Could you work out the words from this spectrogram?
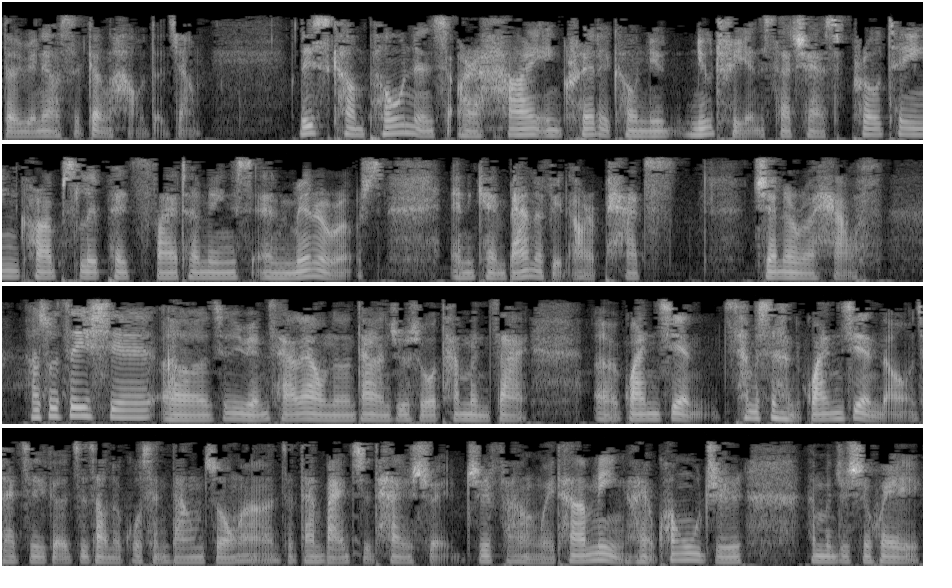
的原料是更好的这样。These components are high in critical nu nutrients such as protein, carbs, lipids, vitamins, and minerals, and can benefit our pets' general health. 他说这些呃这些原材料呢，当然就是说他们在 呃，关键，他们是很关键的哦，在这个制造的过程当中啊，这蛋白质、碳水、脂肪、维他命还有矿物质，他们就是会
